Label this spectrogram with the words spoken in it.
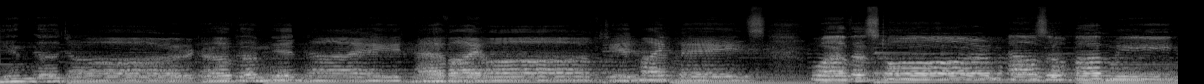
In the dark the midnight have I oft hid my face, while the storm howls above me,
